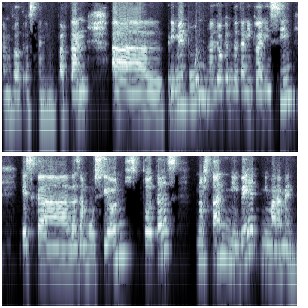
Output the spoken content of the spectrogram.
que nosaltres tenim. Per tant, eh, el primer punt, allò que hem de tenir claríssim, és que les emocions totes no estan ni bé ni malament,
